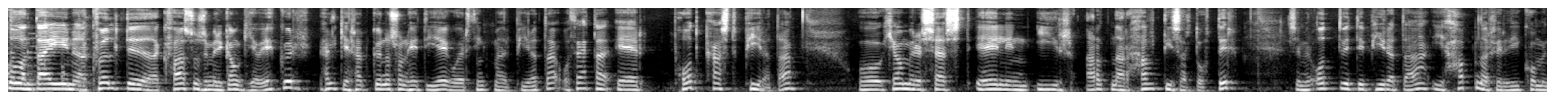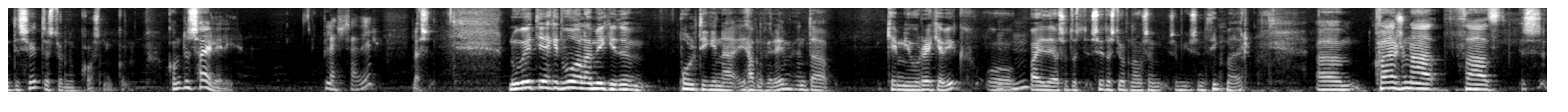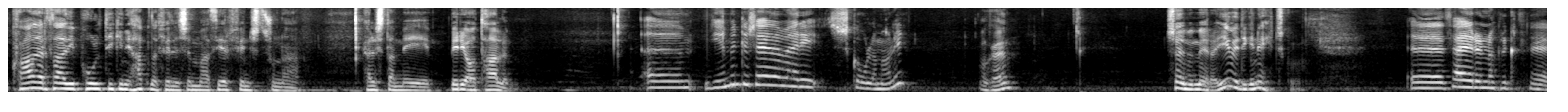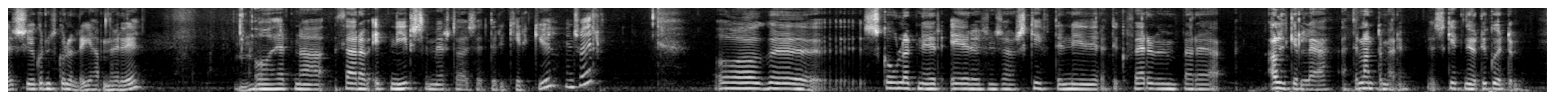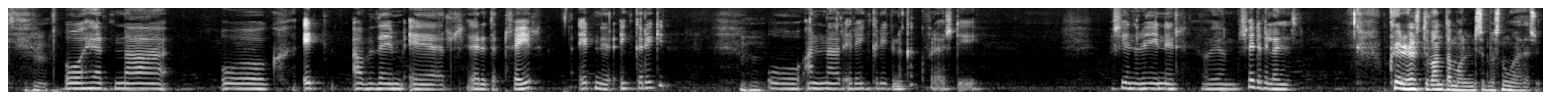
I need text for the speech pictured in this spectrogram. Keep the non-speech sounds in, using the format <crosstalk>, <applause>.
góðan daginn eða kvöldið eða hvað svo sem er í gangi hjá ykkur. Helgi Hrapp Gunnarsson heiti ég og er þingmaður Pírata og þetta er podcast Pírata og hjá mér er sest Elin Ír Arnar Hafdísardóttir sem er oddviti Pírata í Hafnarferði í komandi sveitastjórnumkostningum. Komdu sæl Elin. Blessaður. Blessu. Nú veit ég ekkit voðalega mikið um pólitíkina í Hafnarferði en það kem ég úr Reykjavík og Mhm. bæði að sveitastjórna á sem, sem, sem þingmaður. Um, hvað er svona það, hvað er það í pólitíkinni í Hafnarfirði sem að þér finnst svona helst að megi byrja á tala um? Ég myndi segja að það væri skólamálin. Ok? Segðu mig meira, ég veit ekki neitt sko. Uh, það eru nokkru uh, sjökurinn skólalega í Hafnafjörði og hérna það er af einn nýr sem er staðsettur í kirkju eins og er og uh, skólarnir eru skiptir niður eftir hverfum bara algjörlega eftir landamærum, skipt niður til gödum Mhm. og hérna og einn af þeim er, er þetta tveir einn er engareikin Mhm. og annar er engareikin að gagfræðast í og síðan eru hinnir og við hefum sveitafélagins Hver er helstu vandamálinn sem að snúa þessu?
